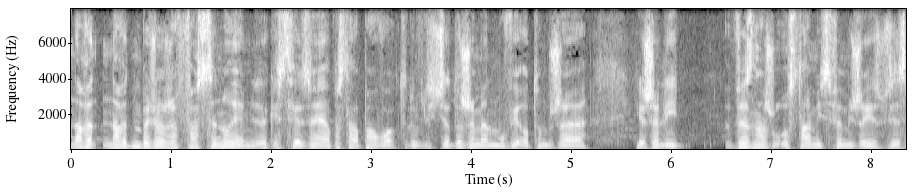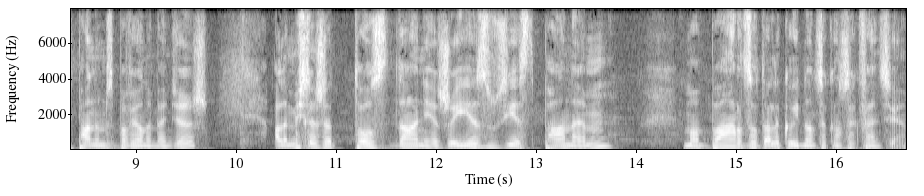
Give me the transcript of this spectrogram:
nawet, nawet bym powiedział, że fascynuje mnie takie stwierdzenie apostoła Pawła, który w liście do Rzymian mówi o tym, że jeżeli wyznasz ustami swymi, że Jezus jest Panem, zbawiony będziesz, ale myślę, że to zdanie, że Jezus jest Panem, ma bardzo daleko idące konsekwencje.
